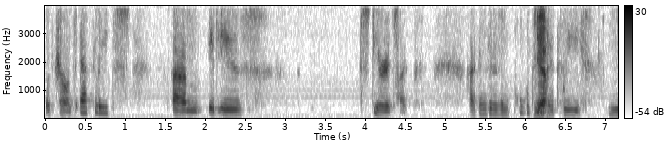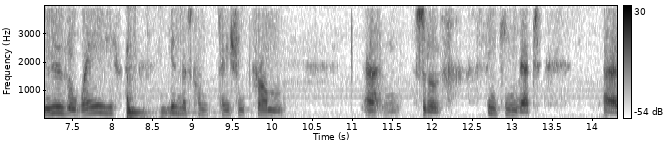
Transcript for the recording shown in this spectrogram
of trans athletes. Um, it is stereotype. I think it is important Yeah. that we move away in this conversation from um, sort of thinking that uh,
